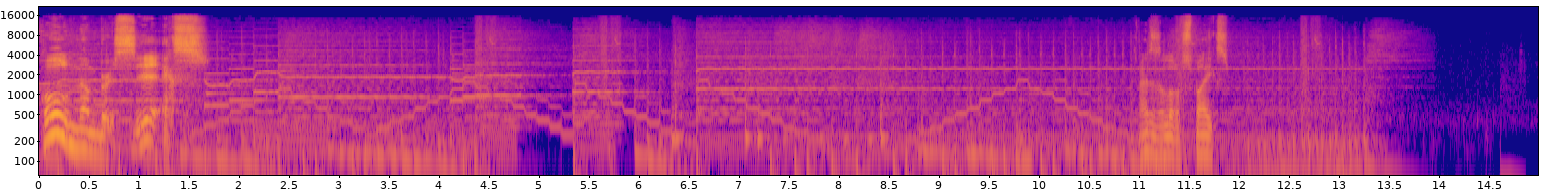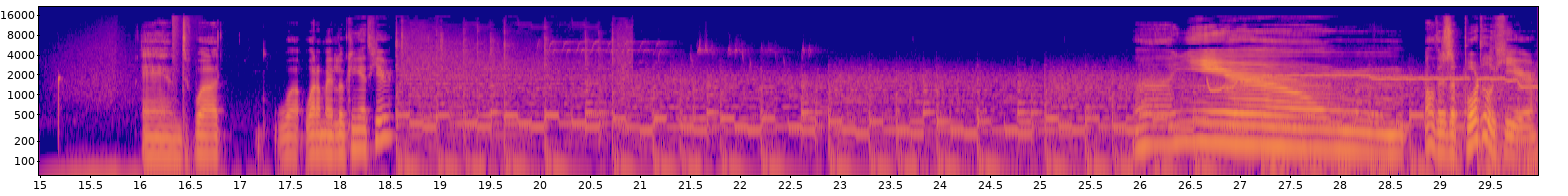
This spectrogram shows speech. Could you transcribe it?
Hole number six. That is a lot of spikes. And what what what am I looking at here? Uh, yeah. Oh, there's a portal here.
